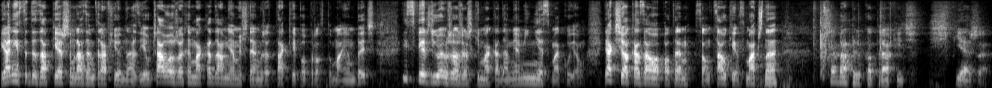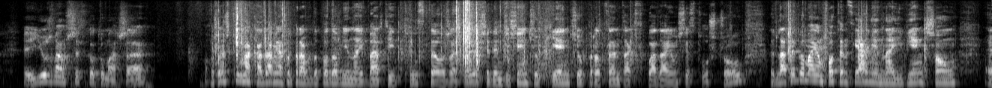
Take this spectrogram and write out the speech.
Ja niestety za pierwszym razem trafiłem na zjełczałe orzechy makadamia. Myślałem, że takie po prostu mają być i stwierdziłem, że orzeszki makadamia mi nie smakują. Jak się okazało, potem są całkiem smaczne. Trzeba tylko trafić świeże. Już Wam wszystko tłumaczę. Orzeszki makadamia to prawdopodobnie najbardziej tłuste orzechy. W 75% składają się z tłuszczu, dlatego mają potencjalnie największą e,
